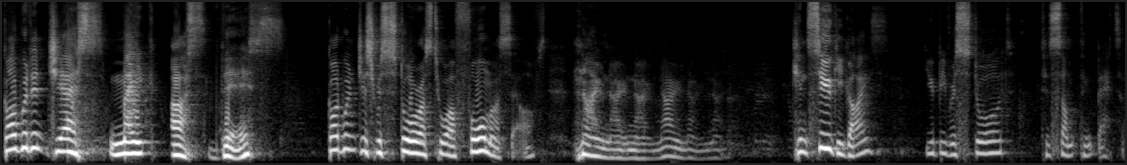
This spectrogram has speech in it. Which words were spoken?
God wouldn't just make us this. God wouldn't just restore us to our former selves. No, no, no, no, no, no. Kintsugi, guys, you'd be restored to something better.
